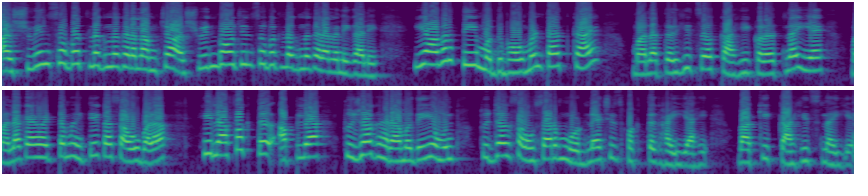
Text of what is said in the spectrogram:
अश्विन सोबत लग्न करायला आमच्या अश्विन भाऊजींसोबत लग्न करायला निघाले. यावरती मधुभाऊ म्हणतात काय? मला तर हिचं काही कळत नाहीये. मला काय वाटतं माहितीये का साऊ बाळा? हिला फक्त आपल्या तुझ्या घरामध्ये येऊन तुझा संसार मोडण्याचीच फक्त घाई आहे. बाकी काहीच नाहीये.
